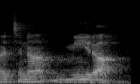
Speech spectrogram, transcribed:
Rachna Meera.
